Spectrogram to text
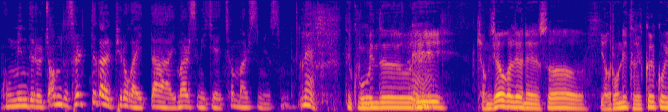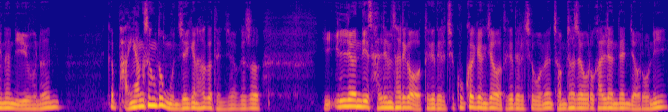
국민들을 좀 더 설득할 필요가 있다 이 말씀이 제 첫 말씀이었습니다. 네. 국민들이 네. 경제와 관련해서 여론이 들끓고 있는 이유는 그 방향성도 문제이긴 하거든요. 그래서 이 1년 뒤 살림살이가 어떻게 될지 국가 경제가 어떻게 될지 보면 점차적으로 관련된 여론이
